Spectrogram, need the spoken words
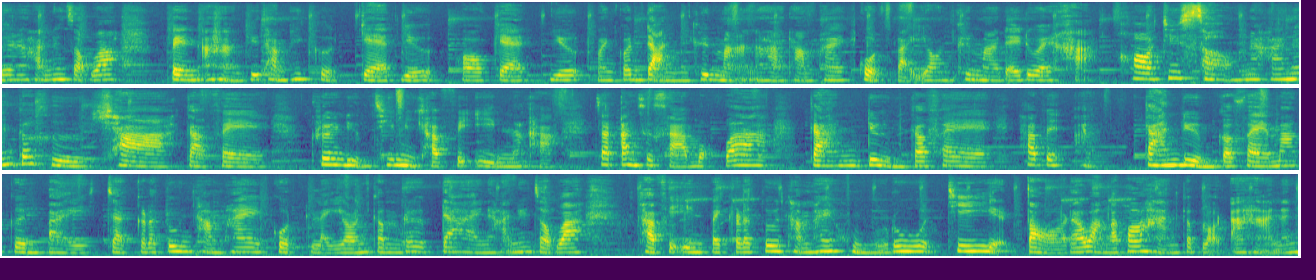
ด้วยนะคะ เนื่องจากว่าเป็นอาหารที่ทำให้เกิดแก๊สเยอะ พอแก๊สเยอะมันก็ดันขึ้นมานะคะทำให้กดไหลย้อนขึ้นมาได้ด้วยค่ะ ข้อที่สองนะคะนั่นก็คือชากาแฟ เครื่องดื่มที่มีคาเฟอีนนะคะ จากการศึกษาบอกว่าการดื่มกาแฟถ้าเป็นการดื่มกาแฟมากเกินไป จะกระตุ้นทำให้กรดไหลย้อนกำเริบได้นะคะ เนื่องจากว่า คาเฟอีนไปกระตุ้นทำให้หูรูดที่ต่อระหว่างกระเพาะอาหารกับหลอดอาหารนั้น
